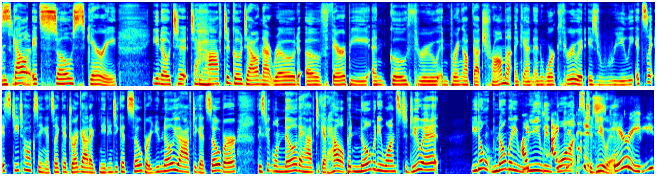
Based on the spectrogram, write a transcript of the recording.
Scout, it's so scary. You know, to to Yeah. have to go down that road of therapy and go through and bring up that trauma again and work through it is really it's like it's detoxing. It's like a drug addict needing to get sober. You know you have to get sober. These people know they have to get help, but nobody wants to do it. You don't nobody really I get wants to do it. scary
